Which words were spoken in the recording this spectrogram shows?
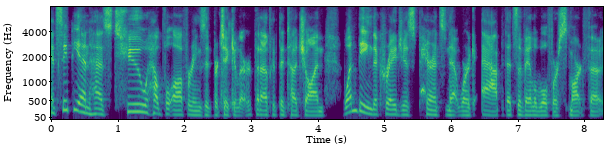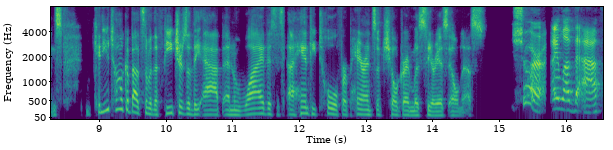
And CPN has two helpful offerings in particular that I'd like to touch on. One being the Courageous Parents Network app that's available for smartphones. Can you talk about some of the features of the app and why this is a handy tool for parents of children with serious illness? Sure. I love the app.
